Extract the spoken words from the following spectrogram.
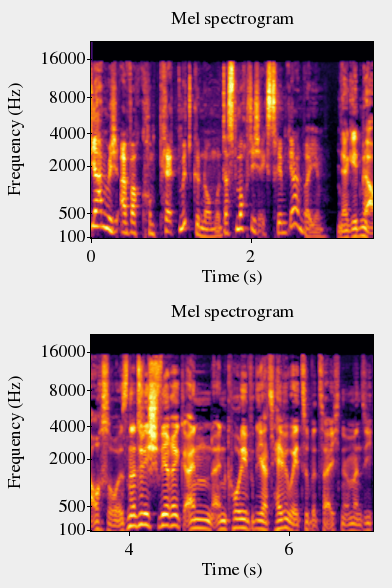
die haben mich einfach komplett mitgenommen und das mochte ich extrem gern bei ihm. Ja, geht mir auch so. Ist natürlich schwierig, einen, einen Cody wirklich als Heavyweight zu bezeichnen, wenn man sich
